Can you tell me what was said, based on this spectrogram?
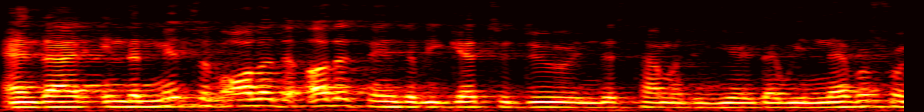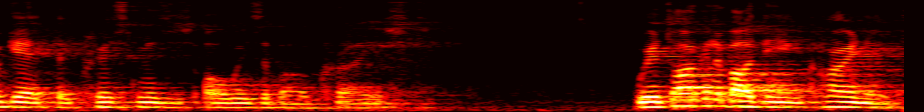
And that in the midst of all of the other things that we get to do in this time of the year, that we never forget that Christmas is always about Christ. We're talking about the incarnate,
